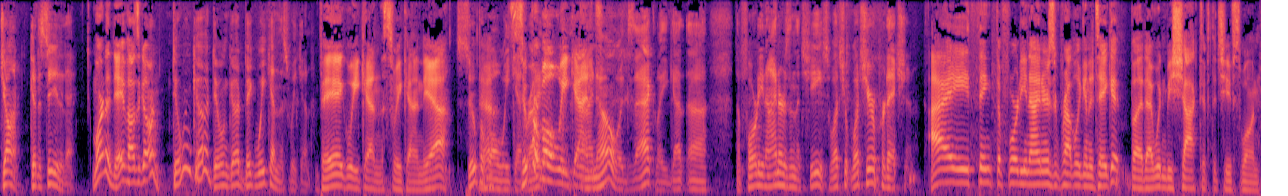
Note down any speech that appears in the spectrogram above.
John, good to see you today. Morning, Dave. How's it going? Doing good, doing good. Big weekend this weekend. Big weekend this weekend. Yeah. Super Yeah. Bowl weekend. Super right? Bowl weekend. I know exactly. Got uh, the 49ers and the Chiefs. What's your What's your prediction? I think the 49ers are probably going to take it, but I wouldn't be shocked if the Chiefs won.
